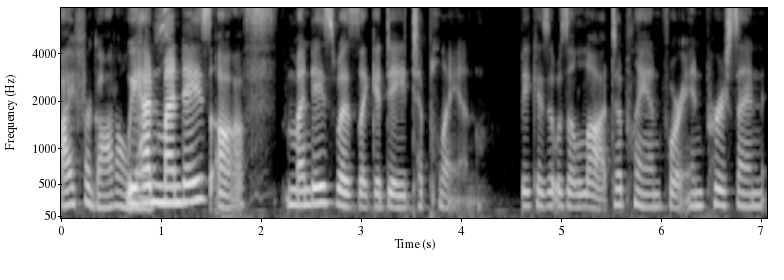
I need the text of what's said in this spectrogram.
I forgot all we had. Mondays off. Mondays was like a day to plan because it was a lot to plan for in person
